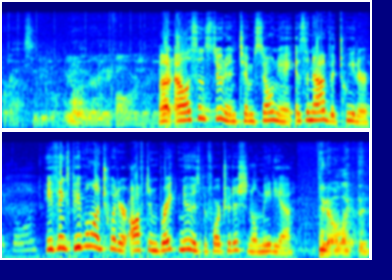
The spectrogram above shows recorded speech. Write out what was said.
Harassing people. We don't have very many followers. Or anything. Mount Allison student Tim Saunier is an avid tweeter. He thinks people on Twitter often break news before traditional media. You know, like the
